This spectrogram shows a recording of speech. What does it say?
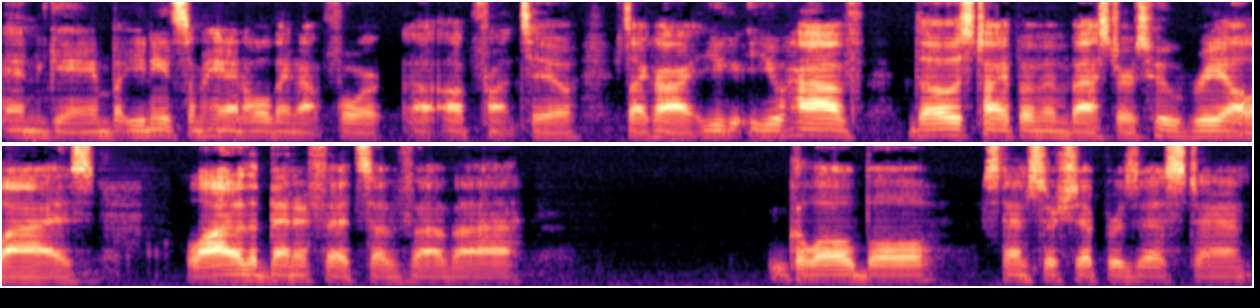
end game but you need some hand holding up for uh, up front too. It's like all right you you have those type of investors who realize a lot of the benefits of of uh, global censorship resistant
